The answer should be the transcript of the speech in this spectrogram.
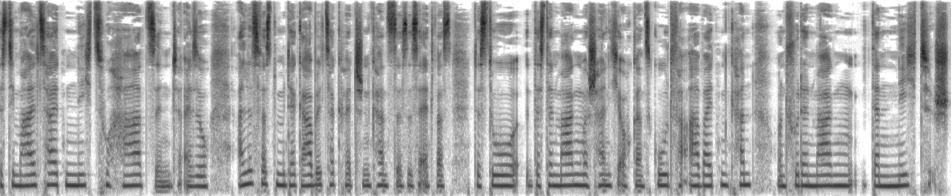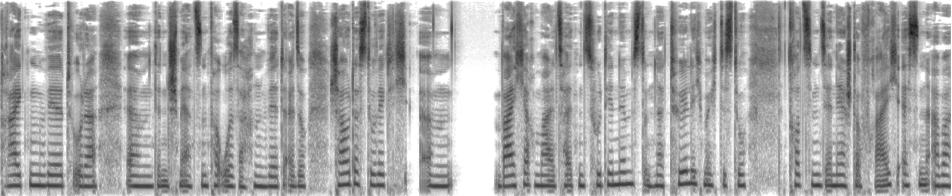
dass die Mahlzeiten nicht zu hart sind. Also alles, was du mit der Gabel zerquetschen kannst, das ist etwas, dass du, dass dein Magen wahrscheinlich auch ganz gut verarbeiten kann und wo dein Magen dann nicht streiken wird oder ähm, den Schmerzen verursachen wird. Also schau, dass du wirklich ähm, weichere Mahlzeiten zu dir nimmst und natürlich möchtest du trotzdem sehr nährstoffreich essen, aber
